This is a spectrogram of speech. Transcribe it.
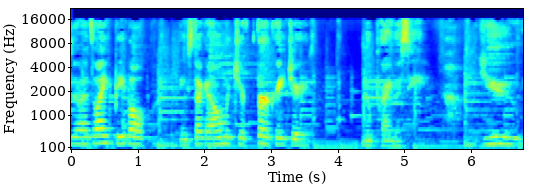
So it's like people being stuck at home with your fur creatures. No privacy. You.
